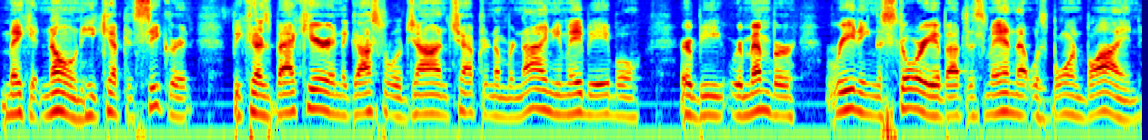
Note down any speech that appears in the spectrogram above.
make it known. He kept it secret because back here in the Gospel of John, chapter number 9, you may be able or be remember reading the story about this man that was born blind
